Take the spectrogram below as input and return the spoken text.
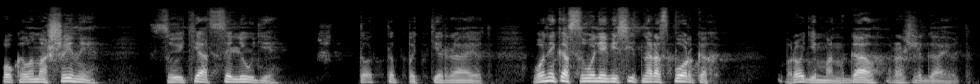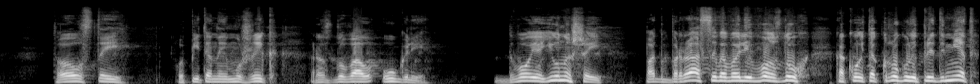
Около машины суетятся люди. Что-то подтирают. Вон и косуля висит на распорках. Вроде мангал разжигают. Толстый, упитанный мужик раздувал угли. Двое юношей подбрасывали в воздух какой-то круглый предмет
